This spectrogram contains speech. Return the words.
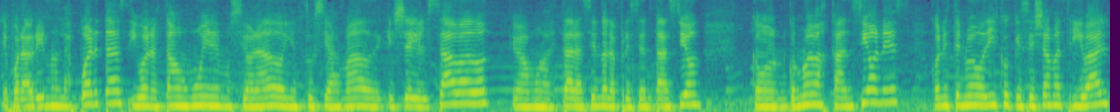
eh, por abrirnos las puertas y bueno, estamos muy emocionados y entusiasmados de que llegue el sábado, que vamos a estar haciendo la presentación con, nuevas canciones, con este nuevo disco que se llama Tribal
